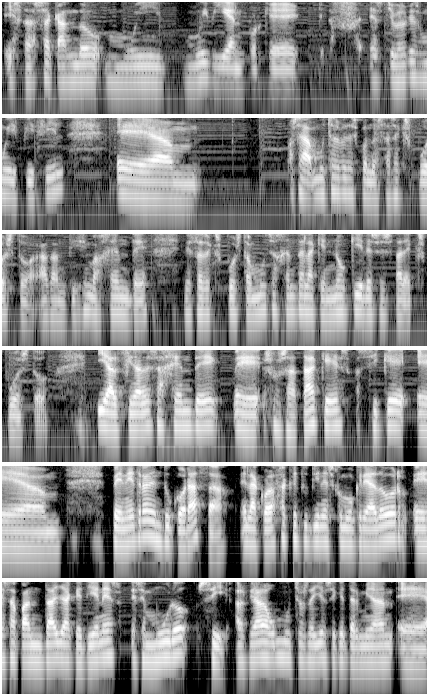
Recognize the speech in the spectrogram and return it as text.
estás sacando muy, muy bien, porque es, yo creo que es muy difícil eh, o sea, muchas veces cuando estás expuesto a tantísima gente, estás expuesto a mucha gente a la que no quieres estar expuesto. Y al final esa gente, eh, sus ataques sí que em, penetran en tu coraza, en la coraza que tú tienes como creador, esa pantalla que tienes, ese muro, sí, al final muchos de ellos sí que terminan eh,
